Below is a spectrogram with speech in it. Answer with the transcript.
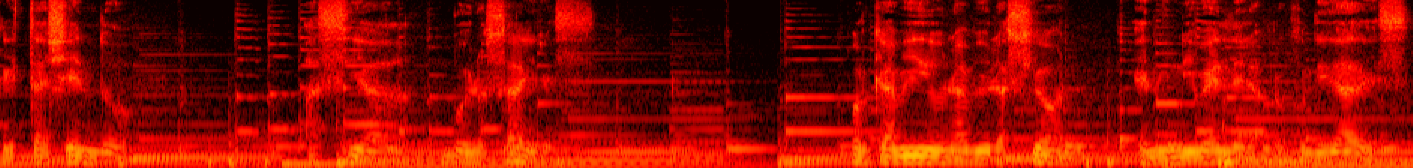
que está yendo hacia Buenos Aires porque ha habido una violación en un nivel de las profundidades,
